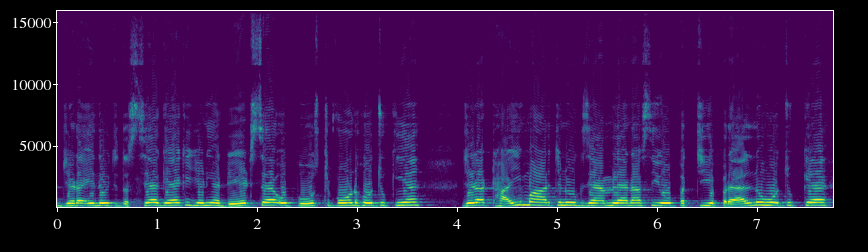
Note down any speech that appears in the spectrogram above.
ਜਿਹੜਾ ਇਹਦੇ ਵਿੱਚ ਦੱਸਿਆ ਗਿਆ ਕਿ ਜਿਹੜੀਆਂ ਡੇਟਸ ਹੈ ਉਹ ਪੋਸਟਪੋਨਡ ਹੋ ਚੁੱਕੀਆਂ ਜਿਹੜਾ 28 ਮਾਰਚ ਨੂੰ ਐਗਜ਼ਾਮ ਲੈਣਾ ਸੀ, ਉਹ 25 ਅਪ੍ਰੈਲ ਨੂੰ ਹੋ ਚੁੱਕਿਆ ਹੈ।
